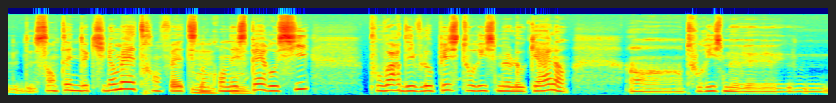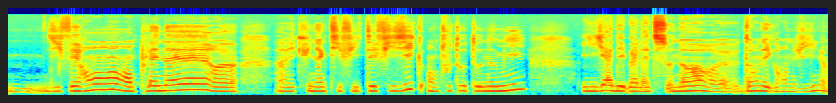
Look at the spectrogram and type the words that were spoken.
de centaines de kilomètres en fait. Mmh, Donc on mmh. espère aussi pouvoir développer ce tourisme local, un tourisme euh, différent, en plein air, euh, avec une activité physique en toute autonomie. Il y a des balades sonores euh, dans des grandes villes,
